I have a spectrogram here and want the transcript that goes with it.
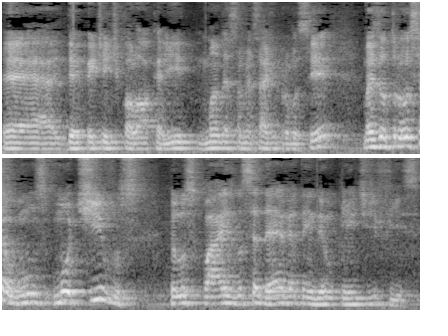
É, de repente a gente coloca ali, manda essa mensagem para você. Mas eu trouxe alguns motivos pelos quais você deve atender um cliente difícil.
